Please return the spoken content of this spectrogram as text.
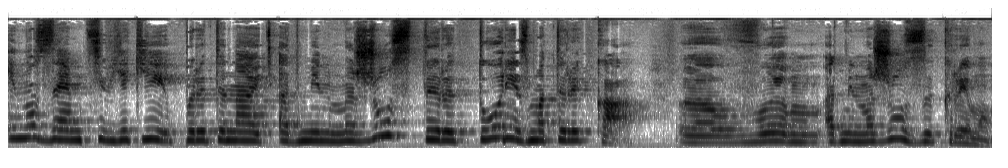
іноземців, які перетинають адмінмежу з території з материка е, в адмінмежу з Кримом.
